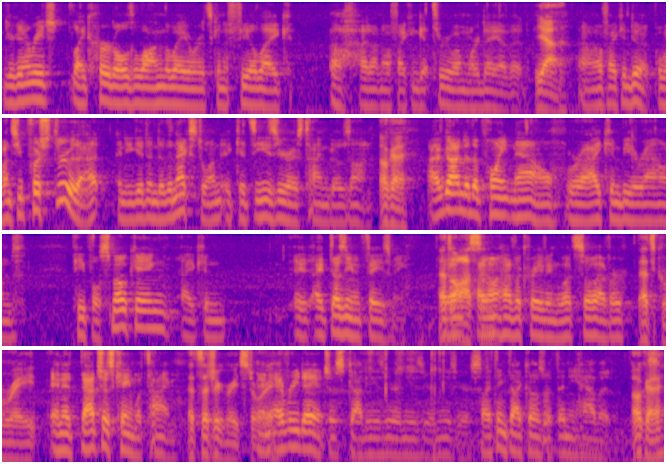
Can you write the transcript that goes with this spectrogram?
you're going to reach like hurdles along the way where it's going to feel like, oh, I don't know if I can get through one more day of it. Yeah. I don't know if I can do it. But once you push through that and you get into the next one, it gets easier as time goes on. Okay. I've gotten to the point now where I can be around people smoking. I can, it, it doesn't even phase me. That's I awesome. I don't have a craving whatsoever. That's great. And it that just came with time. That's such a great story. And every day it just got easier and easier and easier. So I think that goes with any habit. Okay.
